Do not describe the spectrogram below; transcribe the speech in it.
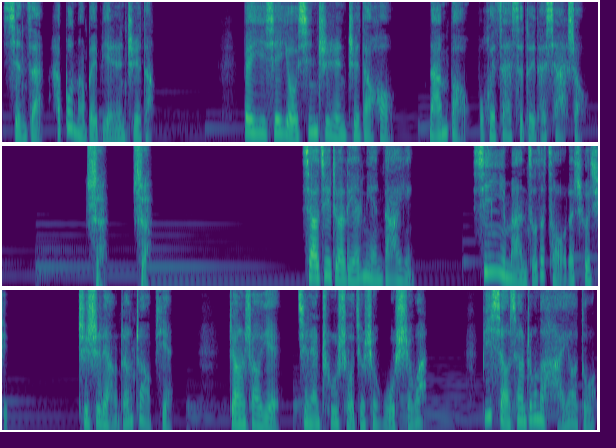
现在还不能被别人知道，被一些有心之人知道后，难保不会再次对他下手。”是是，小记者连连答应，心意满足的走了出去。只是两张照片，张少爷竟然出手就是五十万，比想象中的还要多。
